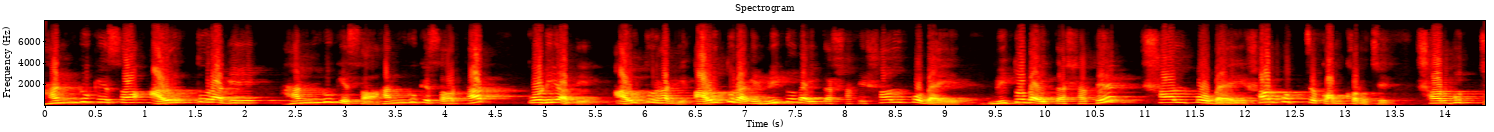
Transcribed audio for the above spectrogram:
হানগু কেসা আগে হানগু কেসা অর্থাৎ কোরিয়াতে আলতুর আগে আলতুর আগে মৃত ব্যয়িতার সাথে স্বল্প ব্যয়ে, মৃত ব্যয়িতার সাথে স্বল্প ব্যয়ে, সর্বোচ্চ কম খরচে, সর্বোচ্চ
